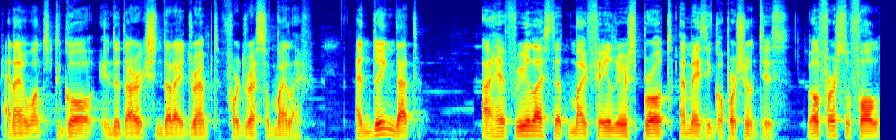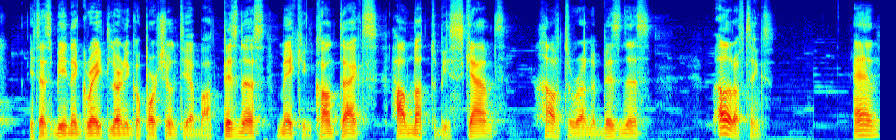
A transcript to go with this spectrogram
and I wanted to go in the direction that I dreamt for the rest of my life. And doing that, I have realized that my failures brought amazing opportunities. Well, first of all, it has been a great learning opportunity about business, making contacts, how not to be scammed, how to run a business, a lot of things. And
